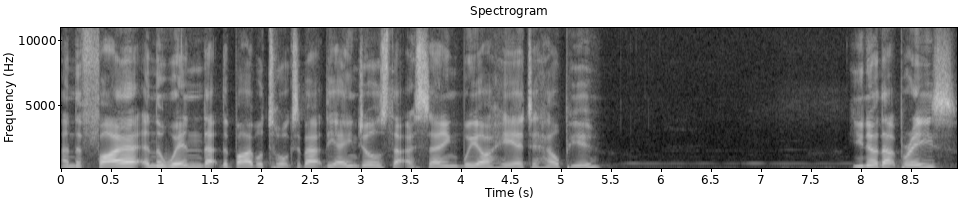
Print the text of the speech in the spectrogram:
and the fire and the wind that the Bible talks about, the angels that are saying, We are here to help you. You know that breeze?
